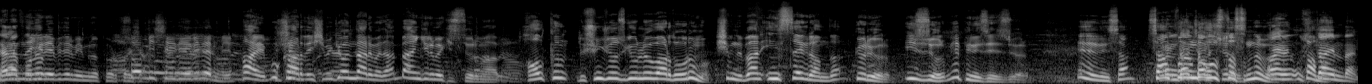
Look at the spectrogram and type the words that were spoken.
Ben de Telefonu- girebilir miyim röportaja? Son bir şey diyebilir miyim? Hayır bu kardeşimi göndermeden ben girmek istiyorum abi. Halkın düşünce özgürlüğü var doğru mu? Şimdi ben Instagram'da görüyorum, izliyorum, hepinizi izliyorum. Ne dedin sen? Sen Fırında fırında, ustasın değil mi? Aynen, ustayım ben.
